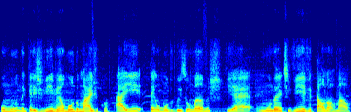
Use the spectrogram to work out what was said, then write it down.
o mundo em que eles vivem é um mundo mágico. Aí tem o mundo dos humanos, que é o mundo onde a gente vive, tal, normal,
